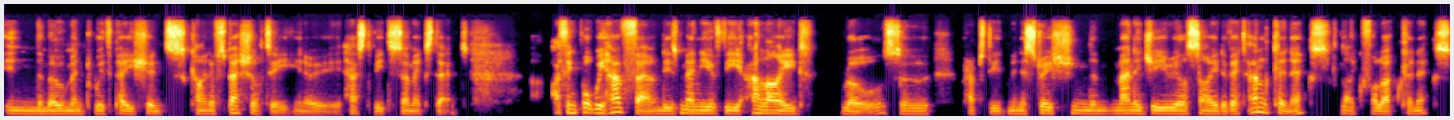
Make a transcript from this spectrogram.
in the moment with patients kind of specialty. You know, it has to be to some extent. I think what we have found is many of the allied roles, so perhaps the administration, the managerial side of it, and clinics, like follow up clinics,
